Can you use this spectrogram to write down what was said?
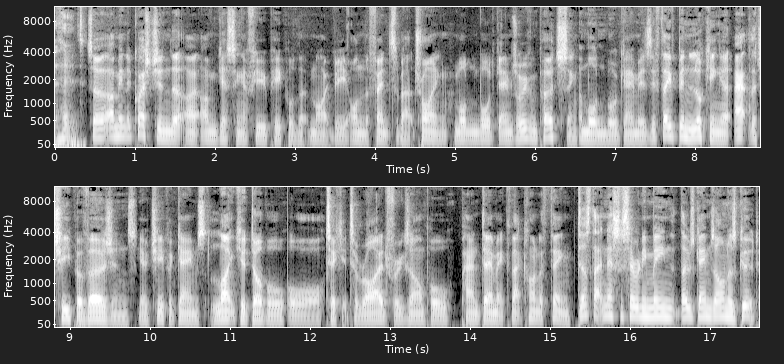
head. So, I mean, the question that I, I'm guessing a few people that might be on the fence about trying modern board games or even purchasing a modern board game is if they've been looking at, at the cheaper versions, you know, cheaper games like your Dobble or Ticket to Ride, for example, Pandemic, that kind of thing, does that necessarily mean that those games aren't as good?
